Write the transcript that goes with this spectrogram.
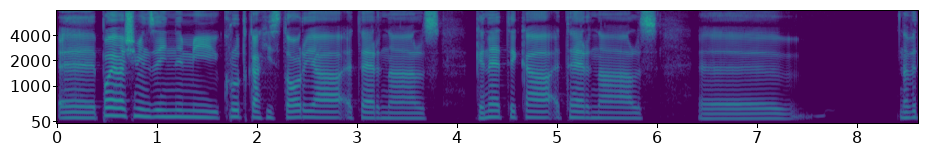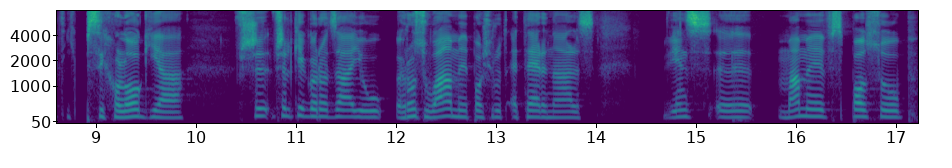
Yy, pojawia się między innymi krótka historia Eternals, genetyka Eternals, yy, nawet ich psychologia, wszelkiego rodzaju rozłamy pośród Eternals. Więc y, mamy w sposób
